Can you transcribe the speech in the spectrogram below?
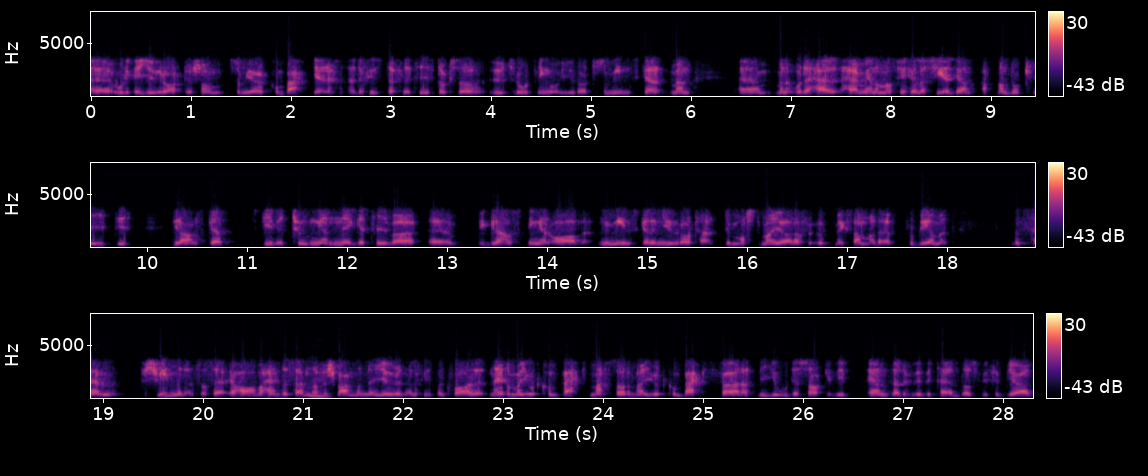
eh, olika djurarter som, som gör comebacker. Eh, det finns definitivt också utrotning och djurarter som minskar. Men, eh, men, och det här, här menar man ser hela kedjan. Att man då kritiskt granskar, skriver tunga negativa eh, granskningar av nu minskar en djurart här. Det måste man göra för att uppmärksamma det problemet. Men sen försvinner den så att säga. Jaha, vad hände sen då? Mm. Försvann de där djuren eller finns de kvar? Nej, de har gjort comeback. Massa av dem har gjort comeback för att vi gjorde saker. Vi ändrade hur vi betedde oss, vi förbjöd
